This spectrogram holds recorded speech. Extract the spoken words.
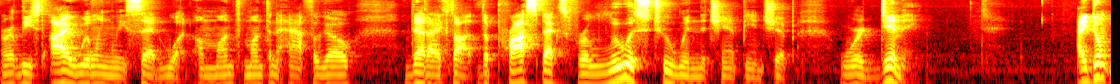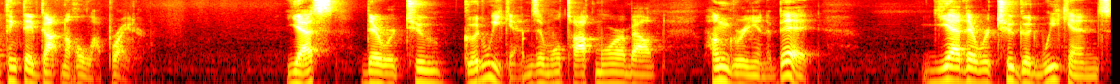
or at least I willingly said, what a month, month and a half ago, that I thought the prospects for Lewis to win the championship were dimming. I don't think they've gotten a whole lot brighter. Yes, there were two good weekends, and we'll talk more about Hungary in a bit. Yeah, there were two good weekends,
